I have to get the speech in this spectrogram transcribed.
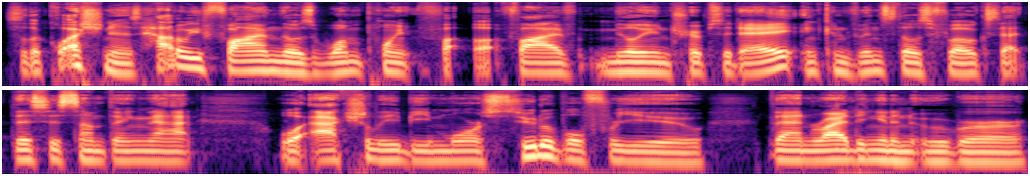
So the question is, how do we find those 1.5 million trips a day and convince those folks that this is something that will actually be more suitable for you than riding in an Uber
